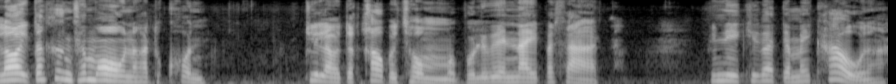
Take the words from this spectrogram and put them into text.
รออีกตั้งครึ่งชั่วโมงนะคะ ทุกคนที่เราจะเข้าไปชมบริเวณในปราสาท พี่นีคิดว่าจะไม่เข้านะคะ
